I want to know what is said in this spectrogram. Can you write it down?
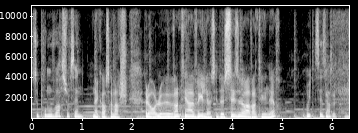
se promouvoir sur scène. D'accord, ça marche. Alors, le 21 avril, c'est de 16h à 21h. Oui, c'est ça. Exactement.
